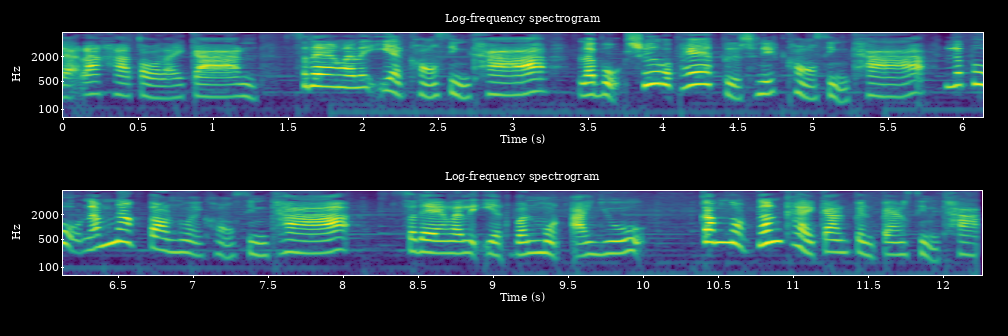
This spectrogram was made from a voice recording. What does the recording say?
และราคาต่อรายการ แสดงรายละเอียดของสินค้า ระบุชื่อประเภทหรือชนิดของสินค้า ระบุน้ำหนักต่อหน่วยของสินค้า แสดงรายละเอียดวันหมดอายุกำหนดเงื่อนไขการเปลี่ยนแปลงสินค้า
